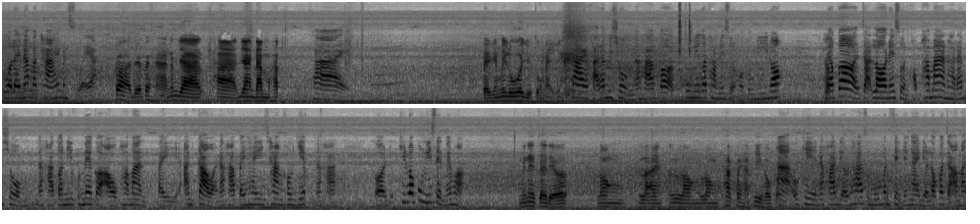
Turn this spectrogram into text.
ตัวอะไรนะมาทาให้มันสวยอะ ก็เดี๋ยวไปหาน้ำยาทายางดำครับ ใช่ แต่ยังไม่รู้ว่าอยู่ตรงไหน ใช่ค่ะท่านผู้ชมนะคะ ก็พรุ่งนี้ก็ทำในส่วนของตรงนี้เนาะ ครับ แล้วก็จะรอในส่วนของผ้าม่านค่ะท่านผู้ชมนะคะ ตอนนี้คุณแม่ก็เอาผ้าม่านไปอันเก่าอะนะคะ ไปให้ช่างเขาเย็บนะคะก็คิดว่าพรุ่งนี้เสร็จไหมพ่อไม่แน่ใจเดี๋ยวลองไลน์ลองลองทักไปหาพี่เขาก่อนอ่าโอเคนะคะ เดี๋ยวถ้าสมมุติมันเสร็จยังไงเดี๋ยวเราก็จะเอามา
